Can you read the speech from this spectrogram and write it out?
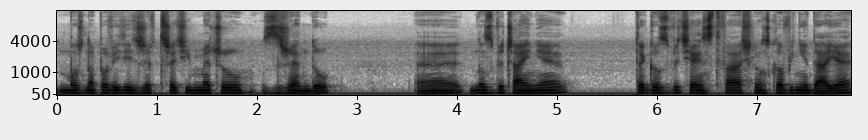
można powiedzieć, że w trzecim meczu z rzędu, no zwyczajnie tego zwycięstwa Śląskowi nie daje,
